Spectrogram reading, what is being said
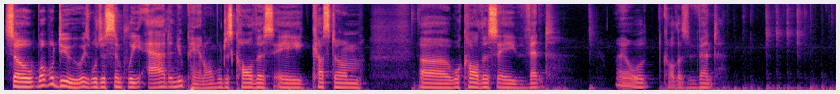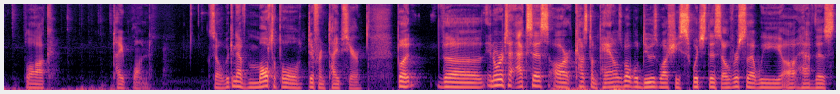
So what we'll do is we'll just simply add a new panel. We'll just call this a custom, uh, we'll call this a vent. We'll call this vent block type one. So we can have multiple different types here. But the in order to access our custom panels, what we'll do is we'll actually switch this over so that we uh, have this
